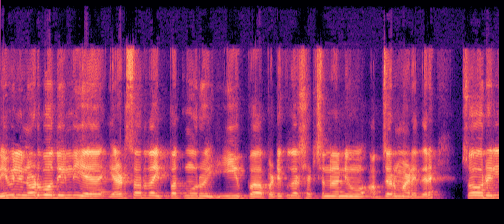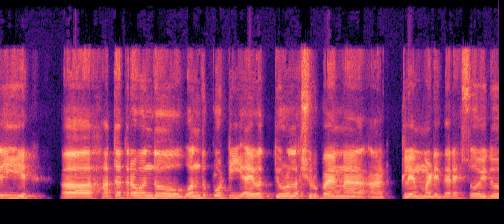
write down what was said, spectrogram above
ನೀವಿಲ್ಲಿ ನೋಡಬಹುದು ಇಲ್ಲಿ ಎರಡ್ ಸಾವಿರದ ಇಪ್ಪತ್ತ್ ಮೂರು ಈ ಪರ್ಟಿಕ್ಯುಲರ್ ಸೆಕ್ಷನ್ ನೀವು ಅಬ್ಸರ್ವ್ ಮಾಡಿದರೆ ಸೊ ಅವ್ರು ಇಲ್ಲಿ ಹತ್ತತ್ರ ಒಂದು ಒಂದು ಕೋಟಿ ಐವತ್ತೇಳು ಲಕ್ಷ ರೂಪಾಯಿಯನ್ನ ಕ್ಲೇಮ್ ಮಾಡಿದ್ದಾರೆ. ಸೊ ಇದು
